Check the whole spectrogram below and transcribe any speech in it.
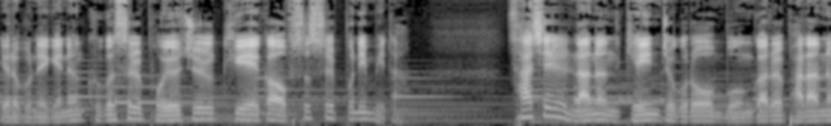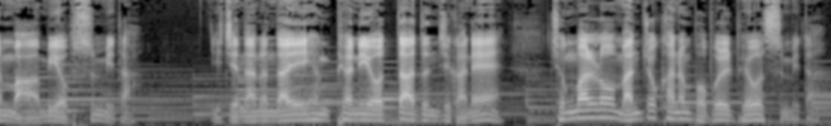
여러분에게는 그것을 보여줄 기회가 없었을 뿐입니다. 사실 나는 개인적으로 무언가를 바라는 마음이 없습니다. 이제 나는 나의 형편이 어떠하든지 간에 정말로 만족하는 법을 배웠습니다.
